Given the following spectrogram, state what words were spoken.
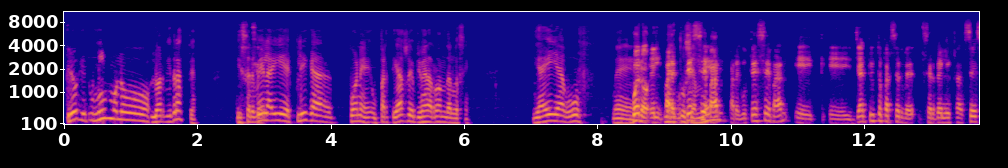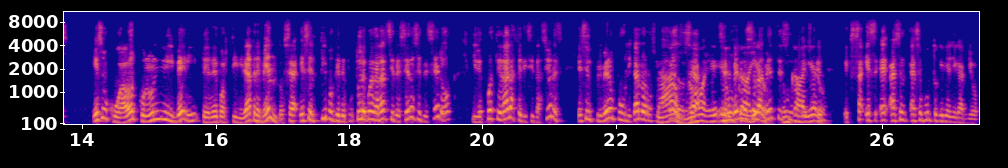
creo que tú mismo lo, lo arbitraste. Y Cervel ahí explica, pone un partidazo de primera ronda, algo así. Y ahí ya, uff, Bueno, el- para, que ustedes sepan, para que ustedes sepan, eh, eh, Jean-Christopher Cervel, Cervel, el francés, es un jugador con un nivel de deportividad tremendo. O sea, es el tipo que te- tú le puedes ganar 7-0, 7-0 y después te da las felicitaciones. Es el primero en publicar los resultados. Claro, o sea, no, es, es un Cervel no solamente es un caballero. Es- a, ese, a ese punto quería llegar yo.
